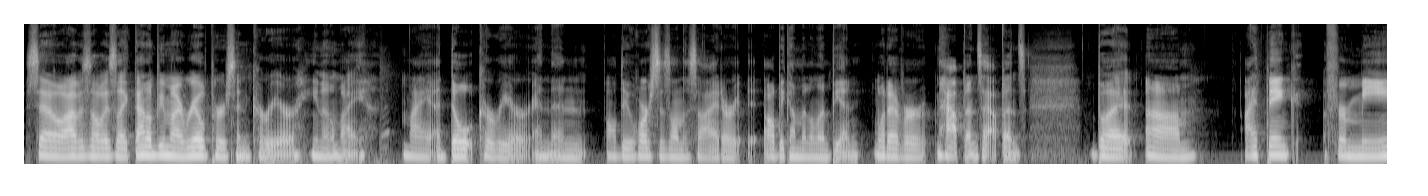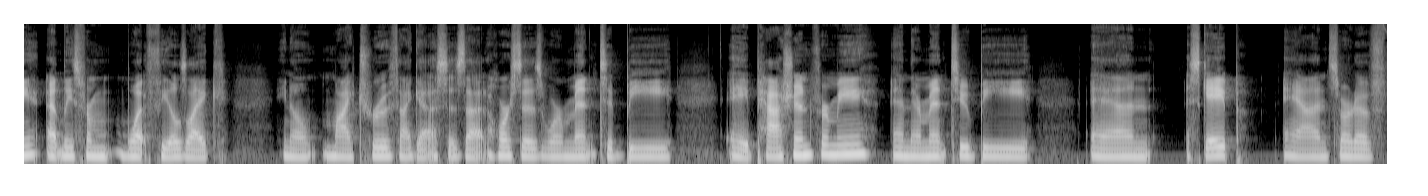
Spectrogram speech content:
So I was always like, that'll be my real person career, you know, my my adult career and then I'll do horses on the side or I'll become an Olympian. Whatever happens, happens. But um I think for me, at least from what feels like, you know, my truth, I guess, is that horses were meant to be a passion for me and they're meant to be an escape and sort of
